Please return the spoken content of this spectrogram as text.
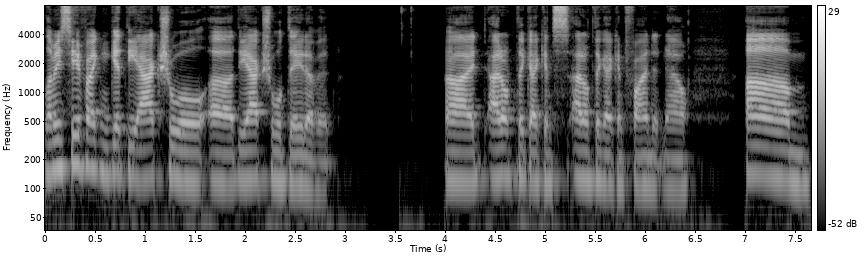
Let me see if I can get the actual, uh, the actual date of it. Uh, I, I don't think I can, I don't think I can find it now. Um,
